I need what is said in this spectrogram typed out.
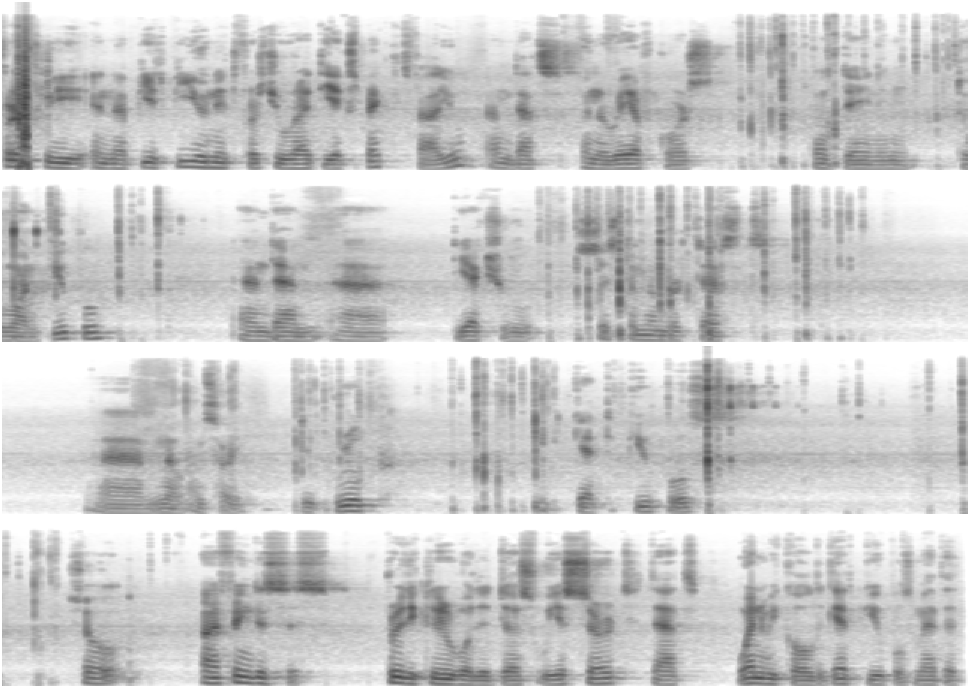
first we in a PHP unit first you write the expected value and that's an array of course containing the one pupil and then uh, the actual system under test um, no I'm sorry the group get the pupils. So I think this is pretty clear what it does. We assert that when we call the get pupils method,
